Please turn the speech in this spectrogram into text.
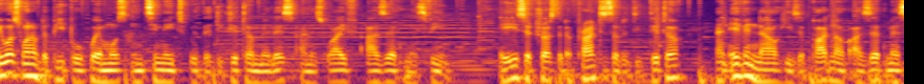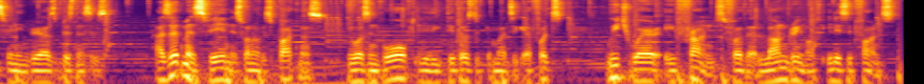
He was one of the people who were most intimate with the dictator Meles and his wife Azeb Mesfin. He is a trusted apprentice of the dictator and even now he is a partner of Azeb Mesfin in various businesses. Azeb Mesfin is one of his partners. He was involved in the dictator's diplomatic efforts which were a front for the laundering of illicit funds.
